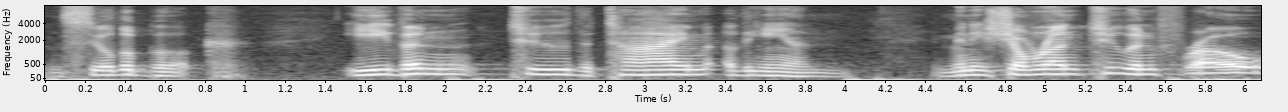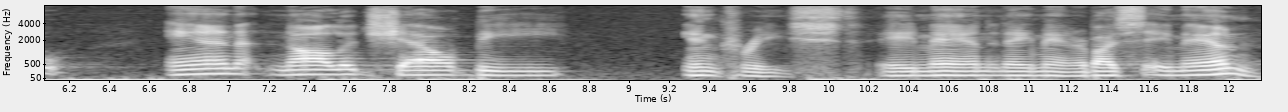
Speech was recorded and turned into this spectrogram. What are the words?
and seal the book, even to the time of the end. Many shall run to and fro, and knowledge shall be increased. Amen and amen. Everybody say amen. amen.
